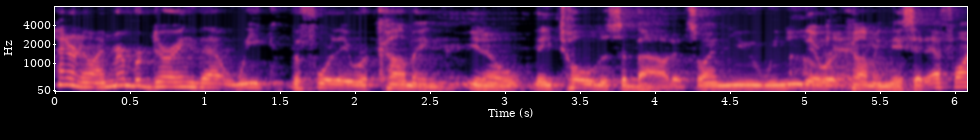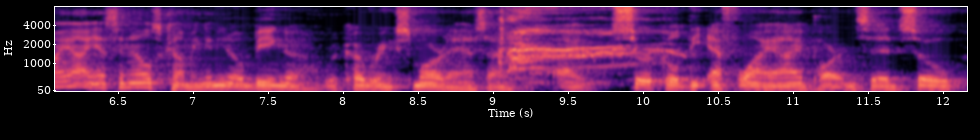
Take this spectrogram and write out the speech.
I don't know. I remember during that week before they were coming, you know, they told us about it, so I knew we knew they were coming. They said, "FYI, SNL's coming," and you know, being a recovering smartass, I, I circled the FYI part and said, "So,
